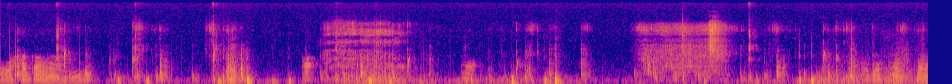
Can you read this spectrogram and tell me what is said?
그리고 하강은 아, 어. 어쩔 수 없다.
